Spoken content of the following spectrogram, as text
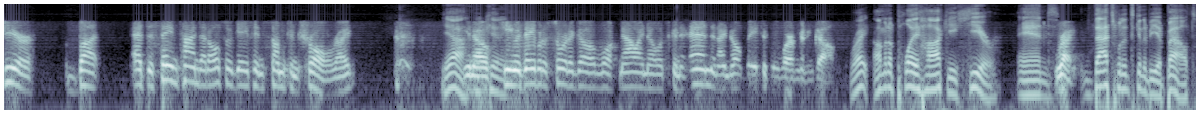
year but at the same time that also gave him some control right Yeah. You know, he was able to sort of go, look, now I know it's going to end and I know basically where I'm going to go. Right. I'm going to play hockey here. And right. that's what it's going to be about.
